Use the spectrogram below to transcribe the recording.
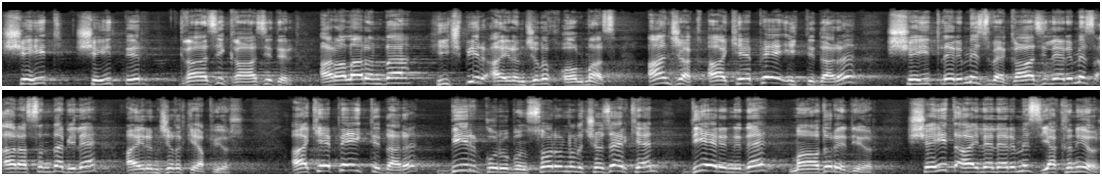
Şehit şehittir, gazi gazidir. Aralarında hiçbir ayrımcılık olmaz. Ancak AKP iktidarı şehitlerimiz ve gazilerimiz arasında bile ayrımcılık yapıyor. AKP iktidarı bir grubun sorununu çözerken diğerini de mağdur ediyor. Şehit ailelerimiz yakınıyor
